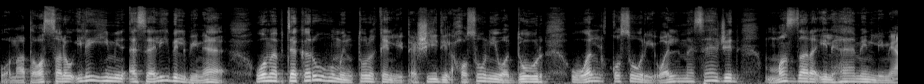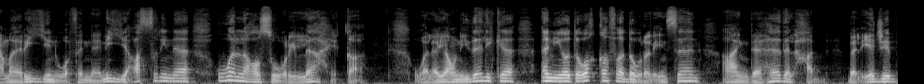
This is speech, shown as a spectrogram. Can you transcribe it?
وما توصلوا إليه من أساليب البناء وما ابتكروه من طرق لتشييد الحصون والدور والقصور والمساجد مصدر إلهام لمعماري وفناني عصرنا والعصور اللاحقة. ولا يعني ذلك أن يتوقف دور الإنسان عند هذا الحد بل يجب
